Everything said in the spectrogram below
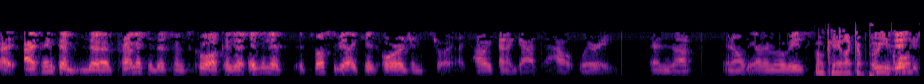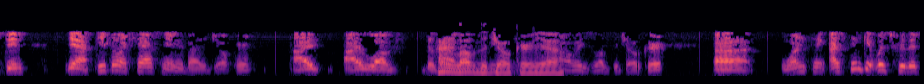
I, I think the the premise of this one's cool because isn't it? It's supposed to be like his origin story, like how he kind of got to how where he ends up in all the other movies. Okay, like a Which is prequel. interesting. Yeah, people are fascinated by the Joker. I I love the. I Batman love the. Joker. I Yeah. always loved the Joker. Uh, one thing, I think it was for this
